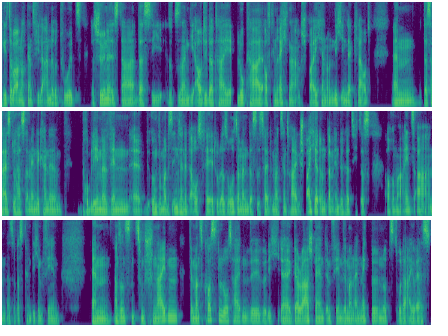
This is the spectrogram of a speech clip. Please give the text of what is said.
gibt es aber auch noch ganz viele andere Tools. Das Schöne ist da, dass sie sozusagen die Audiodatei lokal auf dem Rechner abspeichern und nicht in der Cloud. Das heißt, du hast am Ende keine Probleme, wenn äh, irgendwo mal das Internet ausfällt oder so, sondern das ist halt immer zentral gespeichert und am Ende hört sich das auch immer 1A an. Also das könnte ich empfehlen. Ähm, ansonsten zum Schneiden, wenn man es kostenlos halten will, würde ich äh, GarageBand empfehlen, wenn man ein Mac benutzt oder iOS.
